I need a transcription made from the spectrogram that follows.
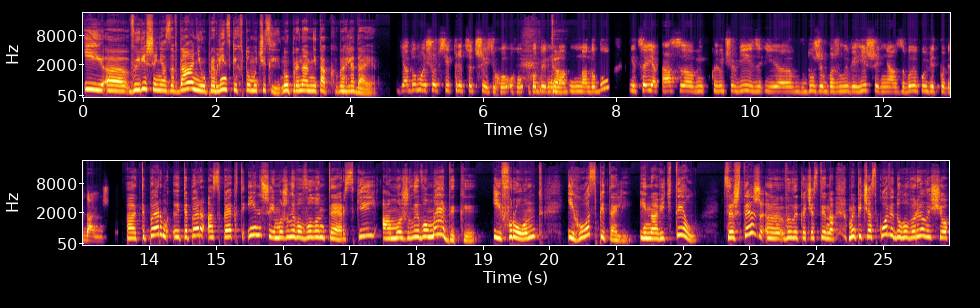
і е, вирішення завдань управлінських, в тому числі. Ну, принаймні так виглядає. Я думаю, що всі 36 годин на, на добу, і це якраз ем, ключові і е, дуже важливі рішення з великою відповідальністю. А тепер тепер аспект інший, можливо, волонтерський, а можливо, медики, і фронт, і госпіталі, і навіть тил. Це ж теж е, велика частина. Ми під час ковіду говорили, що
